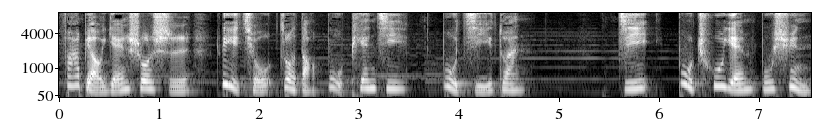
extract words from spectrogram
发表言说时，力求做到不偏激。不极端，即不出言不逊、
